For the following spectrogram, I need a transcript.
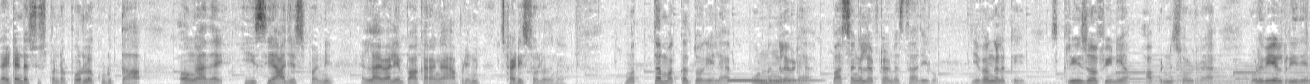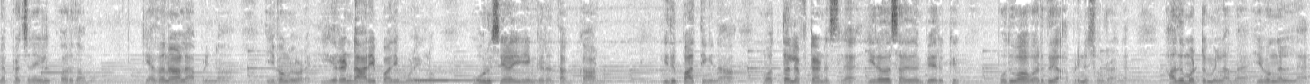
ரைட் ஹேண்டர்ஸ் யூஸ் பண்ணுற பொருளை கொடுத்தா அவங்க அதை ஈஸியாக அட்ஜஸ்ட் பண்ணி எல்லா வேலையும் பார்க்குறாங்க அப்படின்னு ஸ்டடிஸ் சொல்லுதுங்க. மொத்த மக்கள் தொகையில் பொண்ணுங்களை விட பசங்க லெஃப்ட் ஹேண்டர்ஸ் தான் அதிகம். இவங்களுக்கு ஸ்க்ரீசோஃபீனியா அப்படின்னு சொல்கிற உளவியல் ரீதியான பிரச்சனைகள் வருதாமா? எதனால் அப்படின்னா இவங்களோட இரண்டு அரைப்பாதி மூலைகளும் ஒரு சேர இயங்குறது தான் காரணம். இது பார்த்தீங்கன்னா மொத்த லெஃப்ட் ஹேண்டர்ஸில் இருபது சதவீதம் பேருக்கு பொதுவாக வருது அப்படின்னு சொல்கிறாங்க அது மட்டும் இல்லாமல் இவங்களில்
